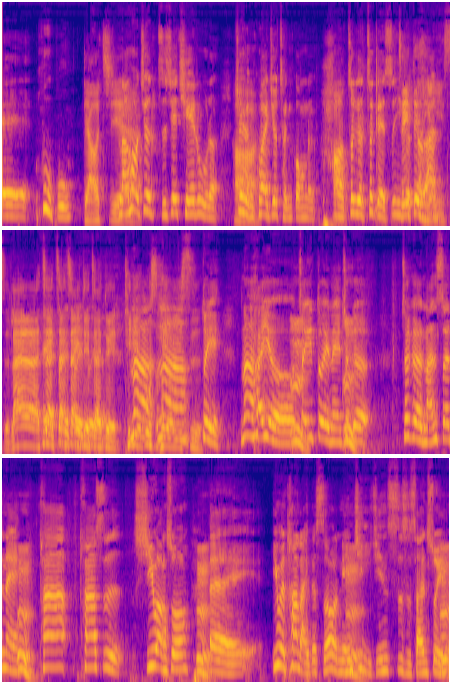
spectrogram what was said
互补了解，然后就直接切入了，就很快就成功了。好，这个这个也是一个个案。意思，来来来，再再再一对再对，听故事很有意思。对，那还有这一对呢，这个这个男生呢，他他是希望说，呃。因为他来的时候年纪已经四十三岁了，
